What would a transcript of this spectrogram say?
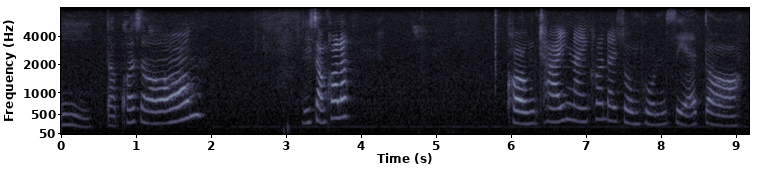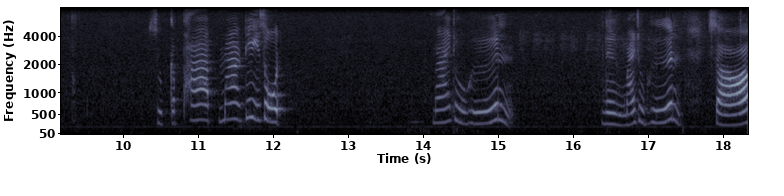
นี่ ตอบข้อสองนี่สองข้อแล้ว ของใช้ในข้อใดส่งผลเสียต่อ สุขภาพมากที่สุด ไม้ถูพื้นหนึ่งไม้ถูพื้นสอง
